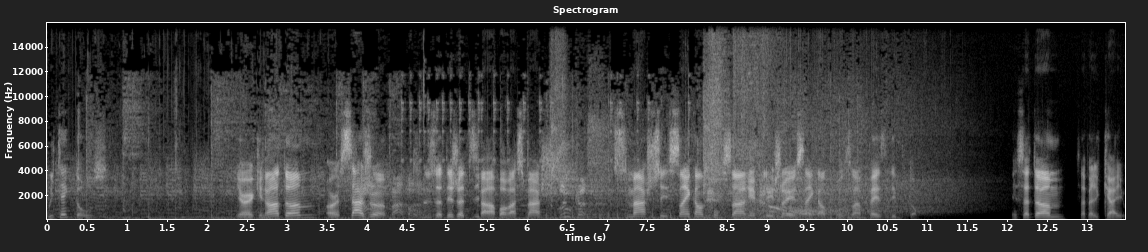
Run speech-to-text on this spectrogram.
we take those. Il y a un grand homme, un sage homme, qui nous a déjà dit par rapport à Smash. Smash, c'est 50% réfléchir, 50% peser des boutons. Et cet homme s'appelle Kaio.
